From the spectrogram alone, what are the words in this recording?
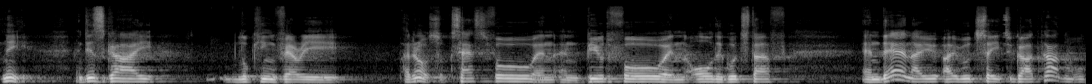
me. And this guy, looking very, I don't know, successful and, and beautiful and all the good stuff. And then I, I would say to God, God,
